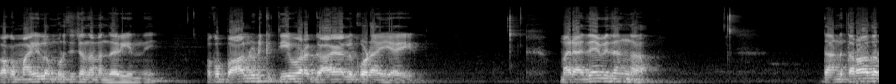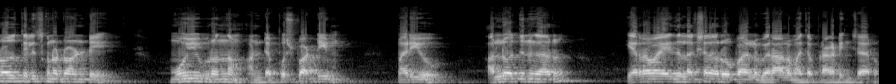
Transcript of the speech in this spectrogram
ఒక మహిళ మృతి చెందడం జరిగింది. ఒక బాలుడికి తీవ్ర గాయాలు కూడా అయ్యాయి. మరి అదేవిధంగా దాని తర్వాత రోజు తెలుసుకున్నటువంటి మూవీ బృందం అంటే పుష్ప టీం మరియు అల్లు అర్జున్ గారు ఇరవై ఐదు లక్షల రూపాయల విరాళం అయితే ప్రకటించారు.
